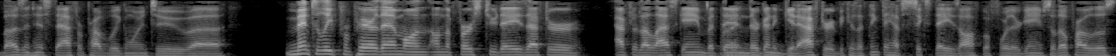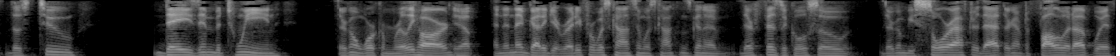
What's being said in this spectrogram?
Buzz and his staff are probably going to uh, mentally prepare them on on the first two days after after that last game, but then right. they're going to get after it because I think they have six days off before their game, so they'll probably those those two days in between. They're going to work them really hard, yep. and then they've got to get ready for Wisconsin. Wisconsin's going to they're physical, so they're going to be sore after that. They're going to have to follow it up with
